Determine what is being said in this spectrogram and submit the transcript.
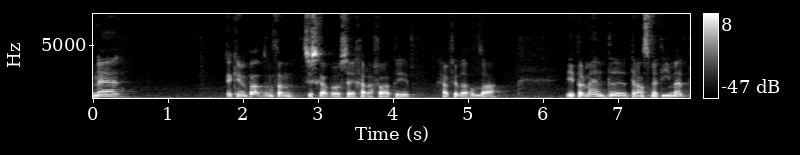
Ne e kemi pa, domethënë, që shejh Arafati, hafidhahullah, i përmend transmetimet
